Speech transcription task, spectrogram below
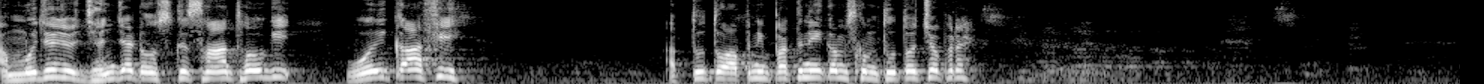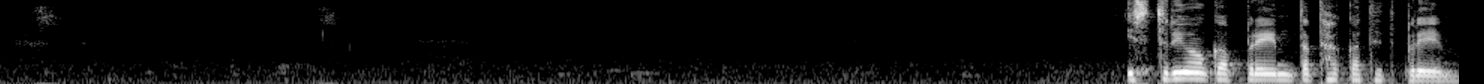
अब मुझे जो झंझट उसके साथ होगी, वो ही काफ़ी अब तू तो अपनी पत्नी कम से कम तू तो चुप रहे। स्त्रियों का प्रेम तथा कथित प्रेम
